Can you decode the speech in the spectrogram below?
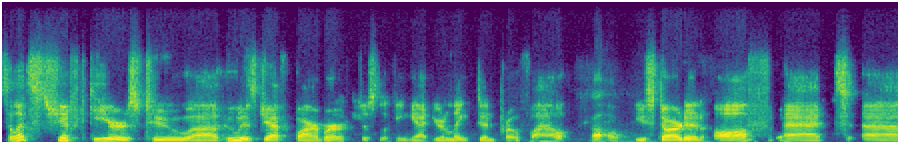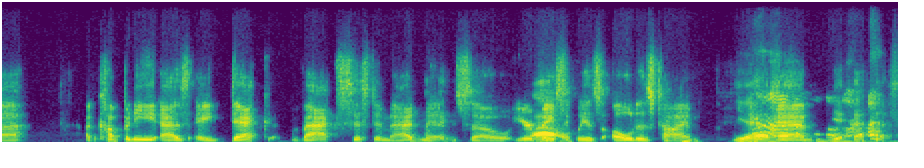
So let's shift gears to uh, who is Jeff Barber? Just looking at your LinkedIn profile. Uh oh. You started off at uh, a company as a DEC VAX system admin. So you're wow. basically as old as time. Yes. Ah. And, yes.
